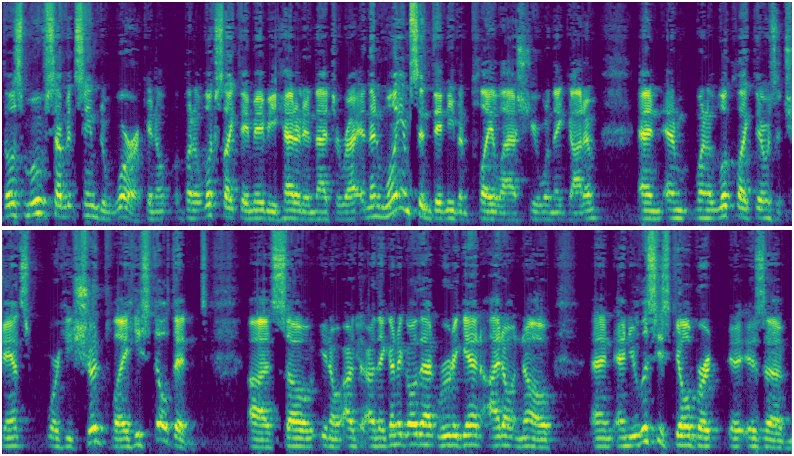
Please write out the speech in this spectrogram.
Those moves haven't seemed to work, you know. But it looks like they may be headed in that direction. And then Williamson didn't even play last year when they got him, and and when it looked like there was a chance where he should play, he still didn't. Uh, so you know, are, are they going to go that route again? I don't know. And and Ulysees Gilbert is a,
